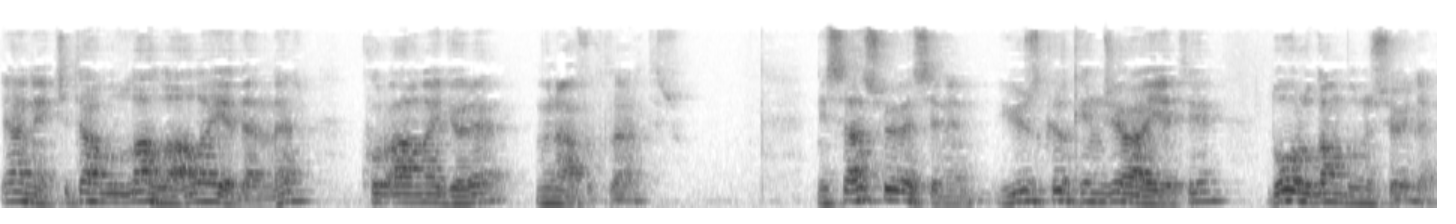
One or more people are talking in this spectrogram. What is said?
Yani Kitabullah'la alay edenler Kur'an'a göre münafıklardır. Nisa suresinin 140. ayeti doğrudan bunu söyler.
